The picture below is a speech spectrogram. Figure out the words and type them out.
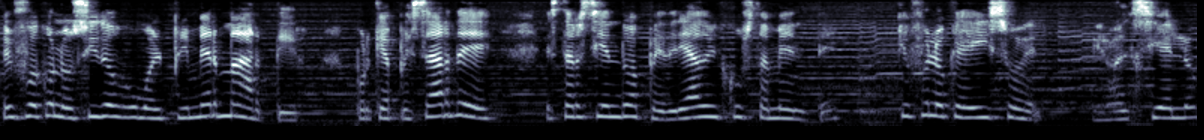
Él fue conocido como el primer mártir, porque a pesar de estar siendo apedreado injustamente, ¿qué fue lo que hizo él? Miró al cielo,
